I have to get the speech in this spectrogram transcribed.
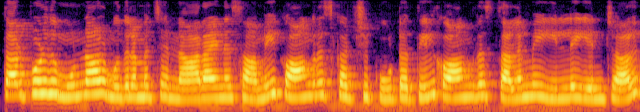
தற்பொழுது முன்னாள் முதலமைச்சர் நாராயணசாமி காங்கிரஸ் கட்சி கூட்டத்தில் காங்கிரஸ் தலைமை இல்லை என்றால்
